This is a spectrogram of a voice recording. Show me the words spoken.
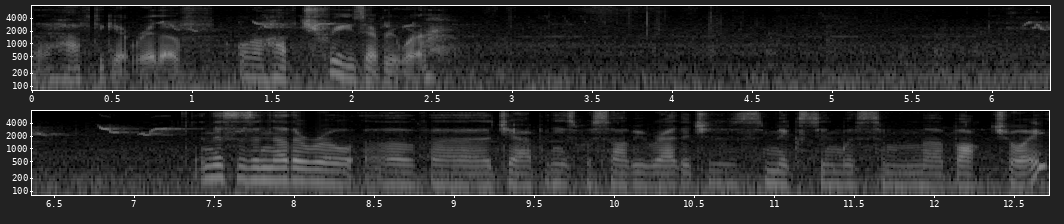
that I have to get rid of, or I'll have trees everywhere. And this is another row of uh, Japanese wasabi radishes mixed in with some uh, bok choy.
